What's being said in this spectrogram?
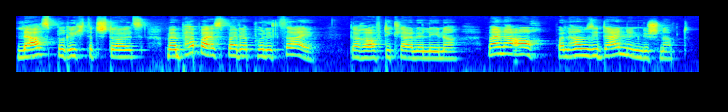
Lars berichtet stolz, mein Papa ist bei der Polizei. Darauf die kleine Lena, meiner auch, wann haben Sie deinen denn geschnappt?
